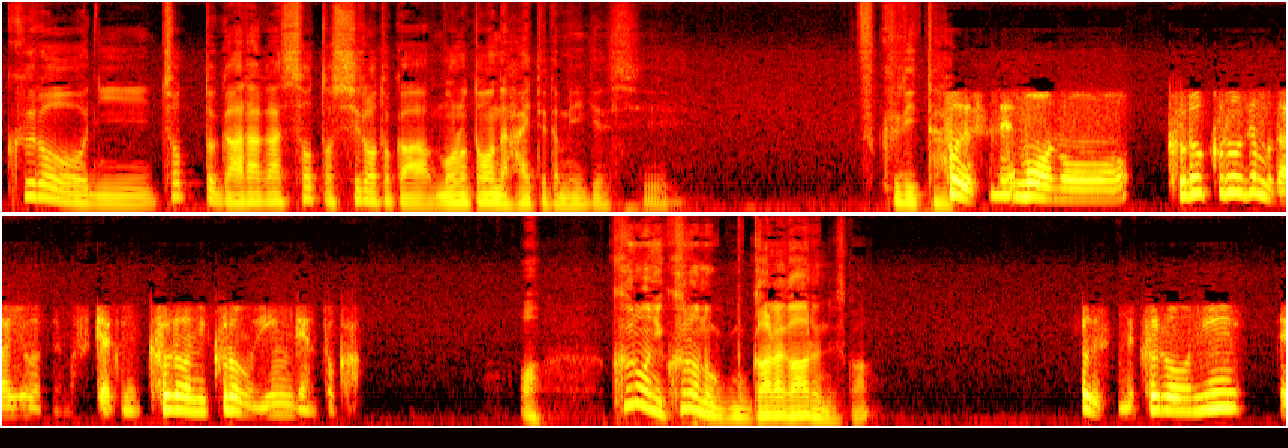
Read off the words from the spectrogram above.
黒にちょっと柄が外白とかモノトーンで入っててもいいですし作りたいそうですね。もうあの、黒黒でも大丈夫だと思います。逆に。黒に黒のインゲンとか。あ黒に黒の柄があるんですか？そうですね。黒に、え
